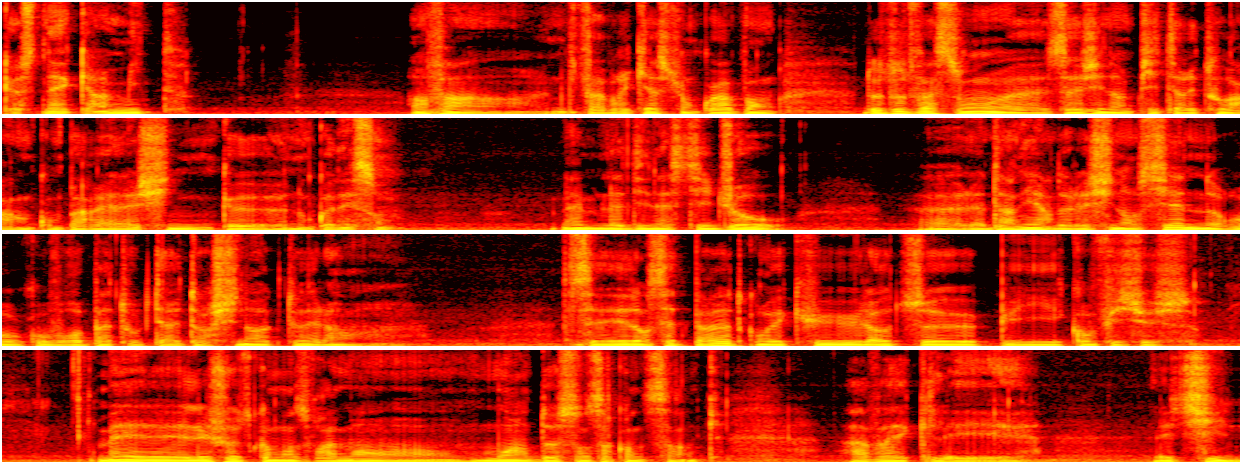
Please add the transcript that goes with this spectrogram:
Que ce n'est qu'un mythe. Enfin, une fabrication, quoi. Bon, de toute façon, il s'agit d'un petit territoire comparé à la Chine que nous connaissons. Même la dynastie Zhou, euh, la dernière de la Chine ancienne, ne recouvre pas tout le territoire chinois actuel. hein. C'est dans cette période qu'ont vécu Lao Tzu puis Confucius. Mais les choses commencent vraiment en moins 255, avec les, les Qin,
